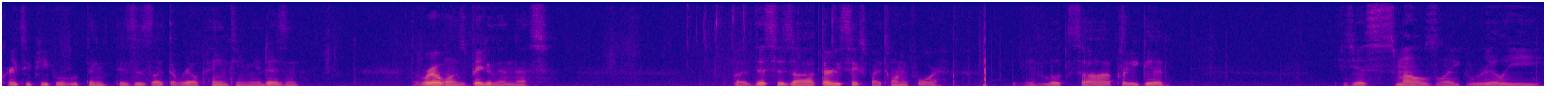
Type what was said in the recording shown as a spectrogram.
crazy people who think this is like the real painting, it isn't. The real one's bigger than this. But this is uh, 36 by 24. It looks uh, pretty good. It just smells like really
